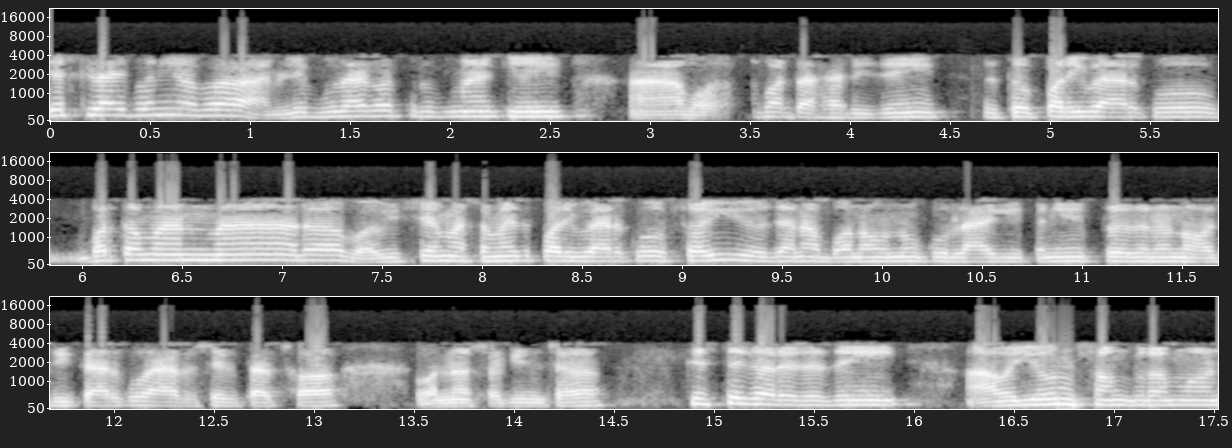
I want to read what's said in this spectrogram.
यसलाई पनि अब हामीले गुणागत रूपमा केही भन्नुपर्दाखेरि चाहिँ जस्तो परिवारको वर्तमानमा र भविष्यमा समेत परिवारको सही योजना बनाउनुको लागि पनि प्रजनन अधिकारको आवश्यकता छ भन्न सकिन्छ। त्यस्तै गरेर चाहिँ अब यौन सङ्क्रमण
